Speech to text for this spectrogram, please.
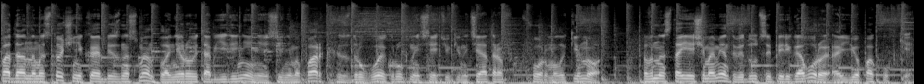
По данным источника, бизнесмен планирует объединение «Синема Парк» с другой крупной сетью кинотеатров «Формула кино». В настоящий момент ведутся переговоры о ее покупке.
